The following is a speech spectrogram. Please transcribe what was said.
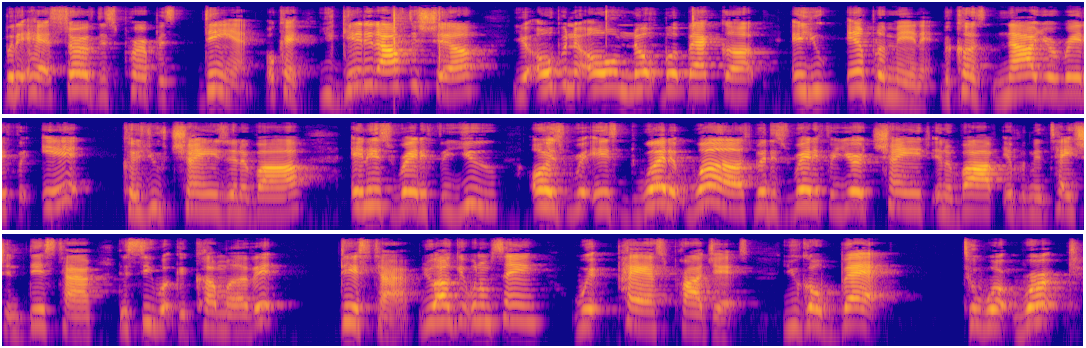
but it had served its purpose then. Okay, you get it off the shelf, you open the old notebook back up, and you implement it because now you're ready for it because you've changed and evolved, and it's ready for you, or it's, it's what it was, but it's ready for your change and evolved implementation this time to see what could come of it this time. You all get what I'm saying? With past projects, you go back to what worked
